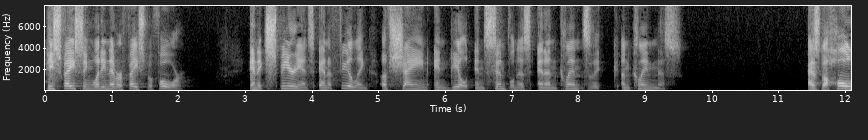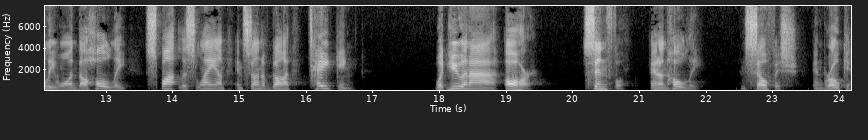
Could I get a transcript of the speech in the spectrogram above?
He's facing what he never faced before an experience and a feeling of shame and guilt and sinfulness and uncleanness. As the Holy One, the holy, spotless Lamb and Son of God, taking what you and I are sinful and unholy and selfish and broken.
